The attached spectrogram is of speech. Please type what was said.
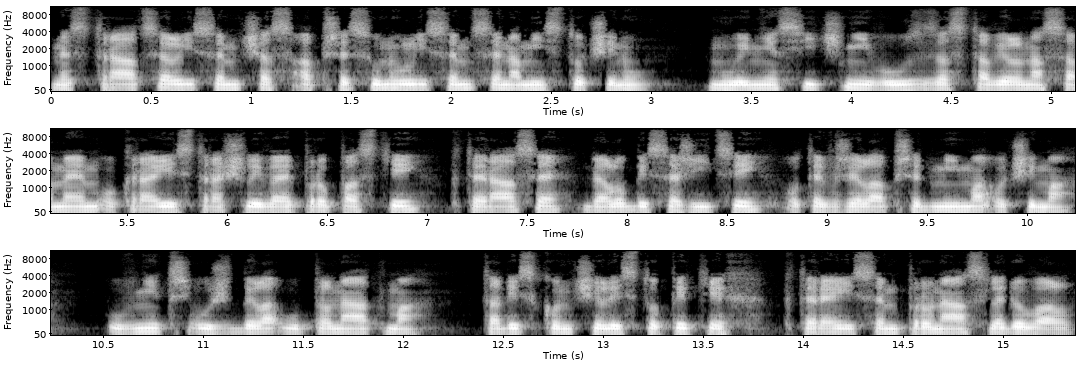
Nestrácel jsem čas a přesunul jsem se na místo činu. Můj měsíční vůz zastavil na samém okraji strašlivé propasti, která se, dalo by se říci, otevřela před mýma očima. Uvnitř už byla úplná tma. Tady skončily stopy těch, které jsem pronásledoval.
